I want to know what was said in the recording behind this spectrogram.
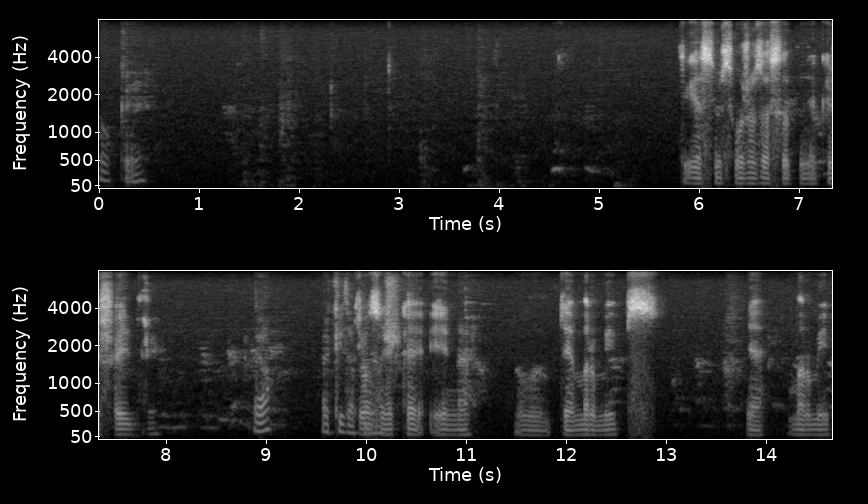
OK. Tak ním si môžem zase zapnúť nejaké shadery. Jo? Jaký zapínáš? nejaké iné. No, tie Mermips. Nie, Mermip.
